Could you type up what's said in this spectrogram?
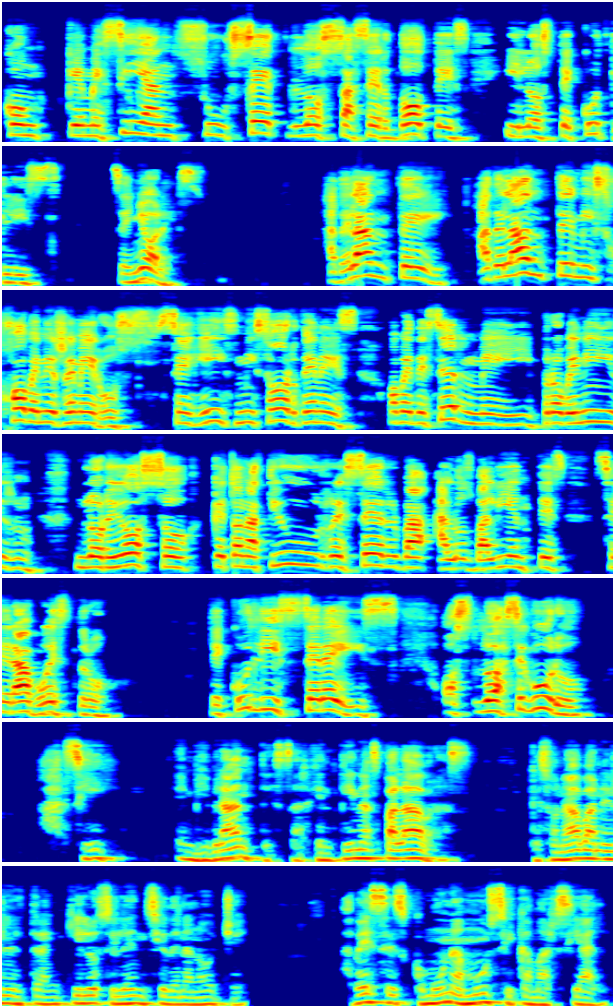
con que mecían su sed los sacerdotes y los tecutlis. Señores, adelante, Adelante, mis jóvenes remeros, seguís mis órdenes, obedecerme y provenir glorioso que Tonatiuh reserva a los valientes será vuestro. Teculis seréis, os lo aseguro. Así, en vibrantes, argentinas palabras que sonaban en el tranquilo silencio de la noche, a veces como una música marcial,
